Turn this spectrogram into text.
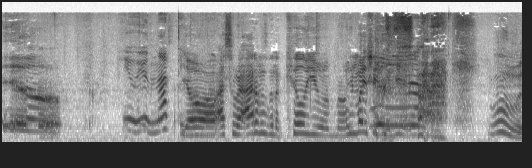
Ew. Ew, you're nasty. Yo, I swear Adam's gonna kill you, bro. He might shake your dick. Ooh,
